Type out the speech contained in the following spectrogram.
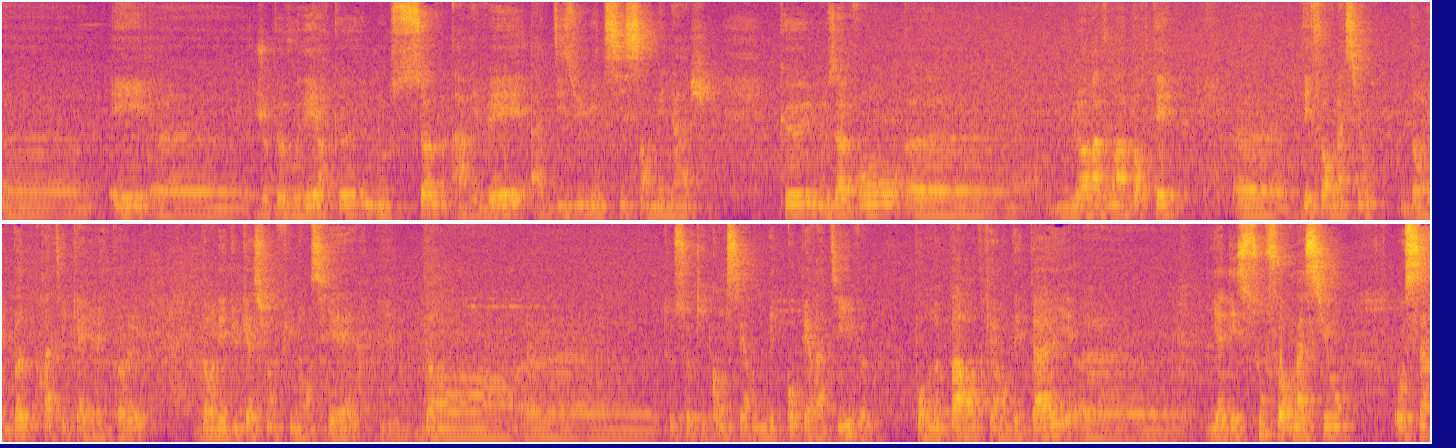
Euh, et je peux vous dire que nous sommes arrivés à 18 600 ménages que nous avons, nous leur avons apporté des formations dans les bonnes pratiques agricoles, dans l'éducation financière, dans euh, tout ce qui concerne les coopératives. Pour ne pas rentrer en détail, euh, il y a des sous-formations au sein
